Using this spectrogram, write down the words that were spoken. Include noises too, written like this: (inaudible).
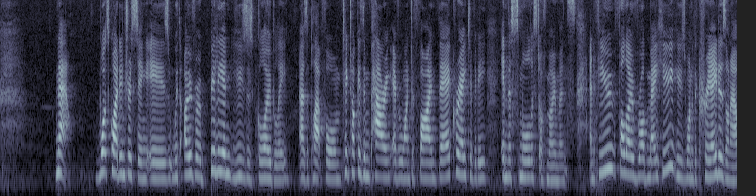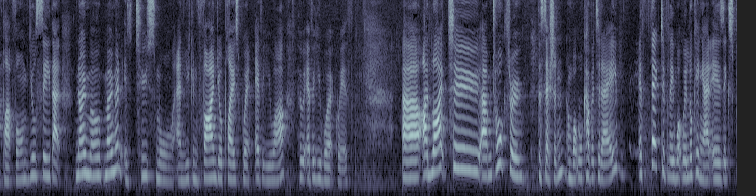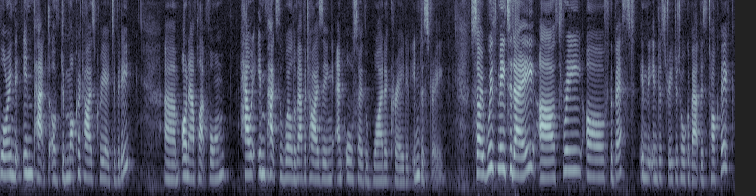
Now, what's quite interesting is with over a billion users globally as a platform, TikTok is empowering everyone to find their creativity in the smallest of moments. And if you follow Rob Mayhew, who's one of the creators on our platform, you'll see that no mo- moment is too small and you can find your place wherever you are, whoever you work with. Uh, I'd like to um, talk through the session and what we'll cover today. Effectively, what we're looking at is exploring the impact of democratized creativity um, on our platform, how it impacts the world of advertising, and also the wider creative industry. So, with me today are three of the best in the industry to talk about this topic.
